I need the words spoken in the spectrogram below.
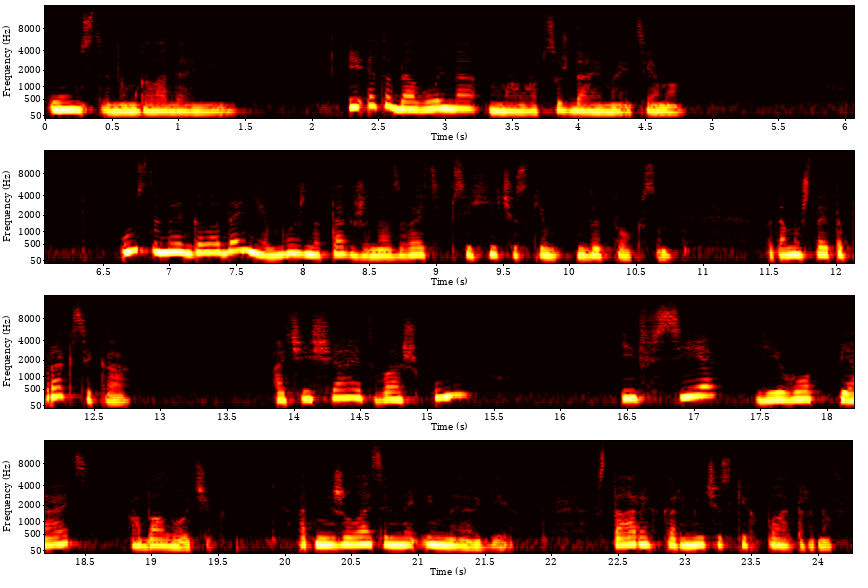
умственном голодании. И это довольно малообсуждаемая тема. Умственное голодание можно также назвать психическим детоксом, потому что эта практика очищает ваш ум и все его пять оболочек от нежелательной энергии, старых кармических паттернов,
